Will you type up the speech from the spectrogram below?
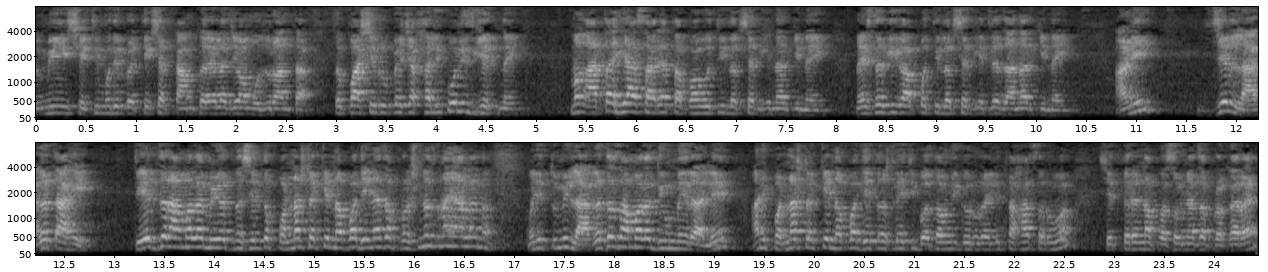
तुम्ही शेतीमध्ये प्रत्यक्षात काम करायला जेव्हा मजूर आणता तर पाचशे रुपयाच्या खाली कोणीच घेत नाही. मग आता ह्या साऱ्या तफावती लक्षात घेणार की नाही? नैसर्गिक आपत्ती लक्षात घेतल्या जाणार की नाही? आणि जे लागत आहे तेच जर आम्हाला मिळत नसेल तर पन्नास टक्के नफा देण्याचा प्रश्नच नाही आला ना. म्हणजे तुम्ही लागतच आम्हाला देऊन नाही राहिले आणि पन्नास टक्के नफा देत असल्याची बतावणी करून राहिली तर हा सर्व शेतकऱ्यांना फसवण्याचा प्रकार आहे.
